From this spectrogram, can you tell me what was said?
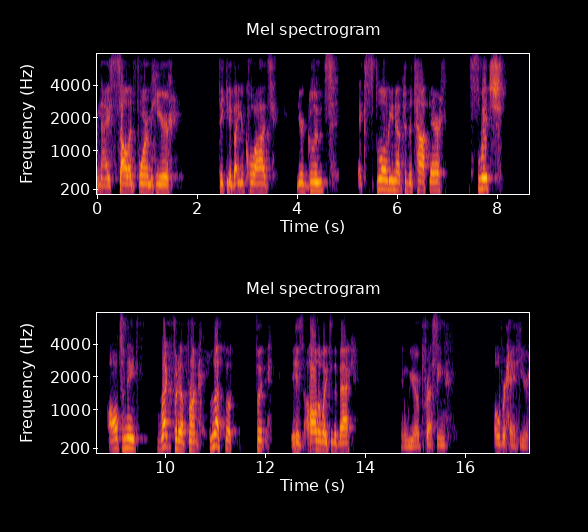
Nice solid form here. Thinking about your quads, your glutes, exploding up to the top there. Switch, alternate, right foot up front, left foot, foot is all the way to the back. And we are pressing overhead here.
